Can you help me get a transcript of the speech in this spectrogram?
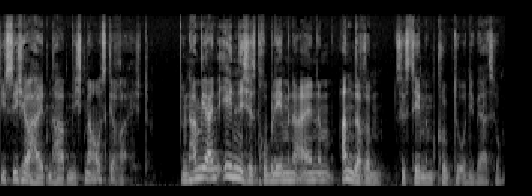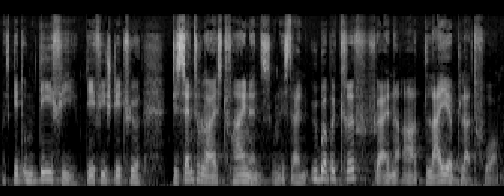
Die Sicherheiten haben nicht mehr ausgereicht. Nun haben wir ein ähnliches Problem in einem anderen System im Krypto-Universum. Es geht um DeFi. DeFi steht für Decentralized Finance und ist ein Überbegriff für eine Art Leihe-Plattform.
